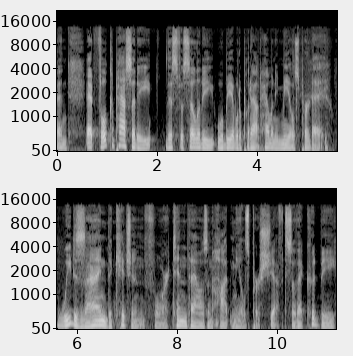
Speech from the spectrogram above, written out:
And at full capacity, this facility will be able to put out how many meals per day? We designed the kitchen for 10,000 hot meals per shift. So that could be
